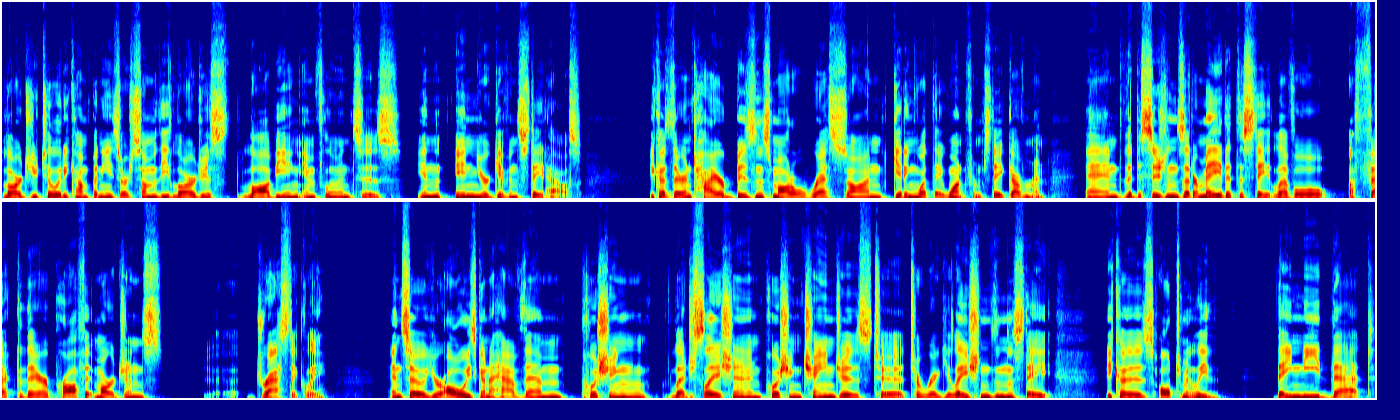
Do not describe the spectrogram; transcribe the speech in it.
large utility companies are some of the largest lobbying influences in in your given state house because their entire business model rests on getting what they want from state government and the decisions that are made at the state level affect their profit margins uh, drastically. And so you're always going to have them pushing legislation and pushing changes to, to regulations in the state because ultimately they need that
